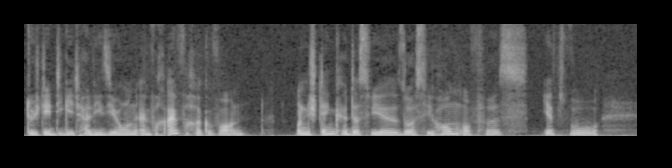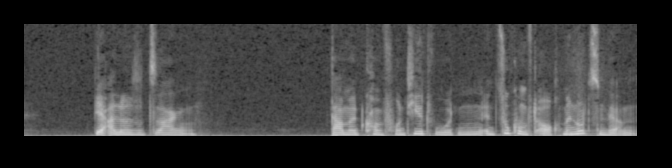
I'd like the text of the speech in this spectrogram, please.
durch die Digitalisierung einfach einfacher geworden. Und ich denke, dass wir sowas wie Homeoffice, jetzt wo wir alle sozusagen damit konfrontiert wurden, in Zukunft auch mehr nutzen werden.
